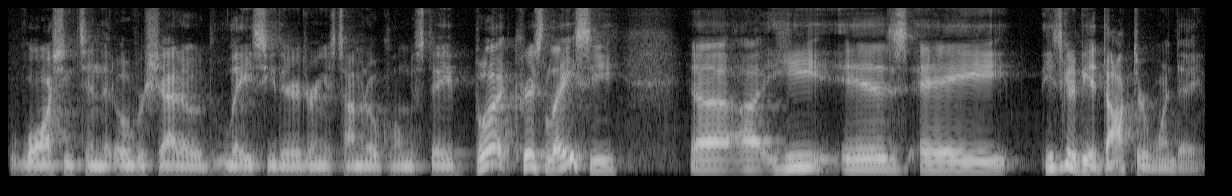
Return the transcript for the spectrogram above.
Washington that overshadowed Lacey there during his time at Oklahoma State. But Chris Lacey, uh, uh, he is a, he's going to be a doctor one day.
